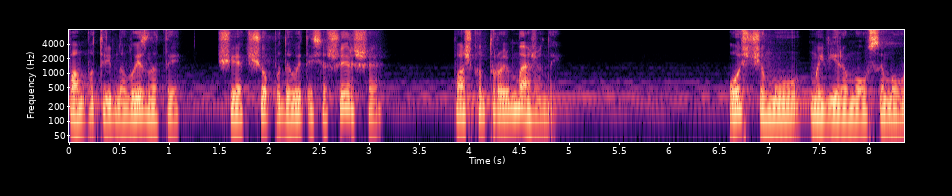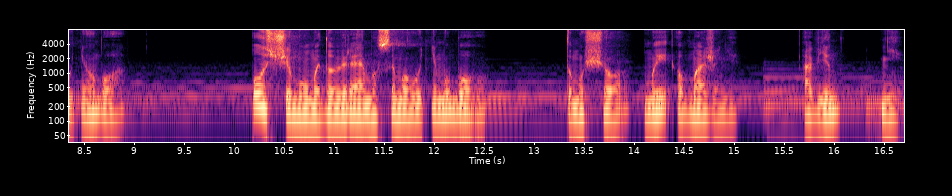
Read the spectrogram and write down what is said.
Вам потрібно визнати, що якщо подивитися ширше, ваш контроль межений. Ось чому ми віримо у всемогутнього Бога. Ось чому ми довіряємо всемогутньому Богу, тому що ми обмежені, а Він ні.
